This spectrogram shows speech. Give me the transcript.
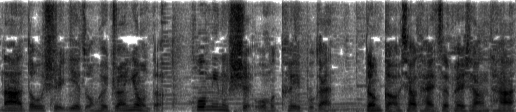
那都是夜总会专用的。豁命的事我们可以不干等搞笑台词，配上他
